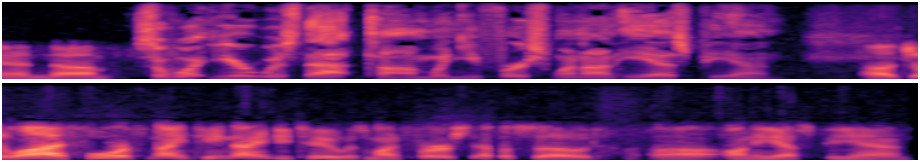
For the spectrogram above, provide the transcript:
And um, so, what year was that, Tom, when you first went on ESPN? Uh, July 4th, 1992 was my first episode uh, on ESPN.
